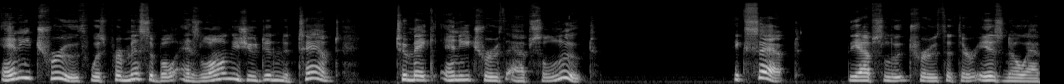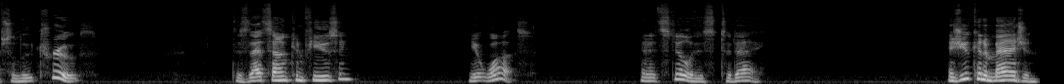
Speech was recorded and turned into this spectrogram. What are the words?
Any truth was permissible as long as you didn't attempt to make any truth absolute, except the absolute truth that there is no absolute truth. Does that sound confusing? It was, and it still is today. As you can imagine,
